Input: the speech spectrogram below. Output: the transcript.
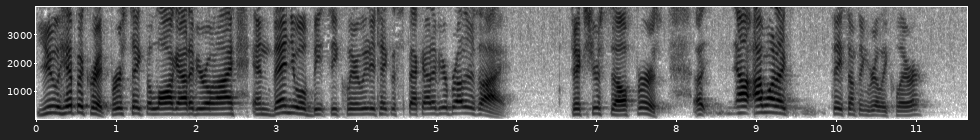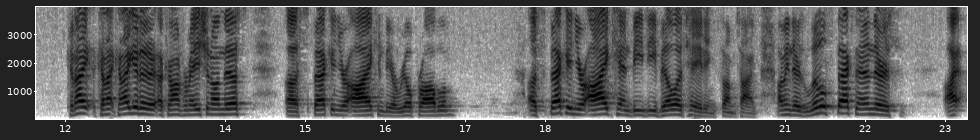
You hypocrite, first take the log out of your own eye, and then you will be, see clearly to take the speck out of your brother's eye. Fix yourself first. Uh, now, I want to say something really clear. Can I, can I, can I get a, a confirmation on this? A speck in your eye can be a real problem a speck in your eye can be debilitating sometimes. I mean, there's little specks, and then there's I.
